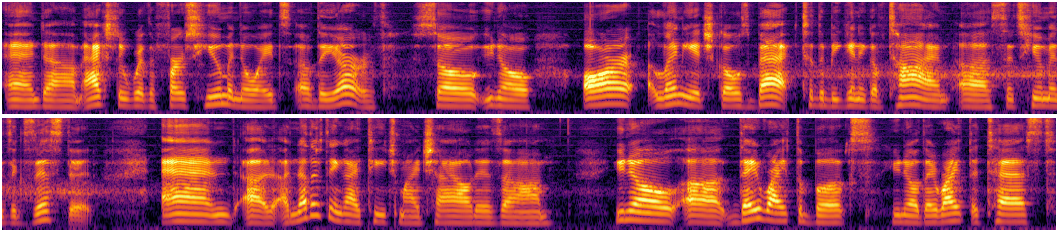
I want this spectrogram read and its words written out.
and um, actually we're the first humanoids of the earth. So you know our lineage goes back to the beginning of time uh, since humans existed. And uh, another thing i teach my child is um, you know uh, they write the books you know they write the test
